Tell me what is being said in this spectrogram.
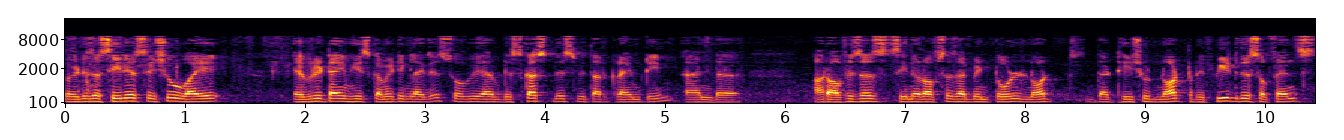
So it is a serious issue why every time he is committing like this. So we have discussed this with our crime team and uh, our officers, senior officers have been told not that he should not repeat this offense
